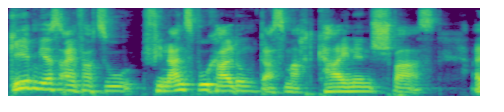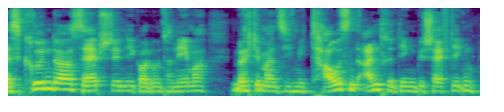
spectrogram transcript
Geben wir es einfach zu, Finanzbuchhaltung, das macht keinen Spaß. Als Gründer, Selbstständiger oder Unternehmer möchte man sich mit tausend anderen Dingen beschäftigen,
